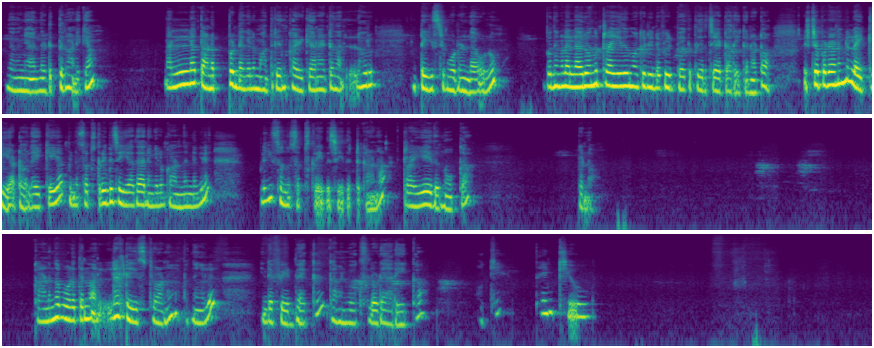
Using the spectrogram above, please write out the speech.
ഇതൊന്ന് ഞാൻ എടുത്ത് കാണിക്കാം. നല്ല തണുപ്പുണ്ടെങ്കിൽ മാത്രമേ കഴിക്കാനായിട്ട് നല്ലൊരു ടേസ്റ്റും കൂടെ ഉണ്ടാവുള്ളൂ. അപ്പോൾ നിങ്ങളെല്ലാവരും ഒന്ന് ട്രൈ ചെയ്ത് നോക്കിയിട്ട് ഇതിന്റെ ഫീഡ്ബാക്ക് തീർച്ചയായിട്ടും അറിയിക്കണം കേട്ടോ. ഇഷ്ടപ്പെടുകയാണെങ്കിൽ ലൈക്ക് ചെയ്യുക കേട്ടോ. ലൈക്ക് ചെയ്യുക പിന്നെ സബ്സ്ക്രൈബ് ചെയ്യാതെ ആരെങ്കിലും കാണുന്നുണ്ടെങ്കിൽ പ്ലീസ് ഒന്ന് സബ്സ്ക്രൈബ് ചെയ്തിട്ട് കാണാം ട്രൈ ചെയ്ത് നോക്കുക. കണ്ടോ? കാണുന്ന പോലെ തന്നെ നല്ല ടേസ്റ്റുമാണ് അപ്പം നിങ്ങൾ എന്റെ ഫീഡ്ബാക്ക് കമന്റ് ബോക്സിലൂടെ അറിയിക്കുക. Okay thank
